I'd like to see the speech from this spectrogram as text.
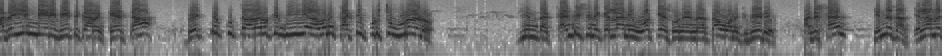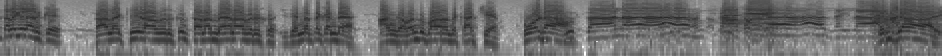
அதையும் மீறி வீட்டுக்காரன் கேட்டா வெட்டு குத்த அளவுக்கு நீயும் அவனும் கட்டி பிடிச்சு உருளணும். இந்த கண்டிஷனுக்கெல்லாம் நீ ஓகே சொன்னேன்னா தான் உனக்கு வீடு. அண்டர்ஸ்டாண்ட் என்ன சார்? எல்லாமே தலைகளா இருக்கு. தலை கீழாவும் இருக்கும் தலை மேலாவும் இருக்கும் இது என்னத்த கண்ட? அங்க வந்து பாரு அந்த காட்சிய. போடா. என்ஜாய்.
